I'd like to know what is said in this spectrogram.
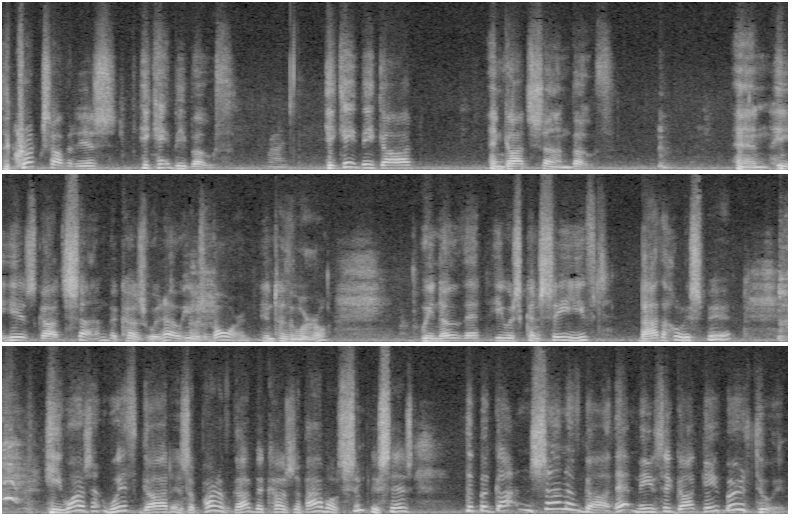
The crux of it is he can't be both. Right. He can't be God and God's Son both. And he is God's Son because we know he was born into the world. We know that he was conceived by the Holy Spirit. He wasn't with God as a part of God because the Bible simply says the begotten Son of God. That means that God gave birth to him.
